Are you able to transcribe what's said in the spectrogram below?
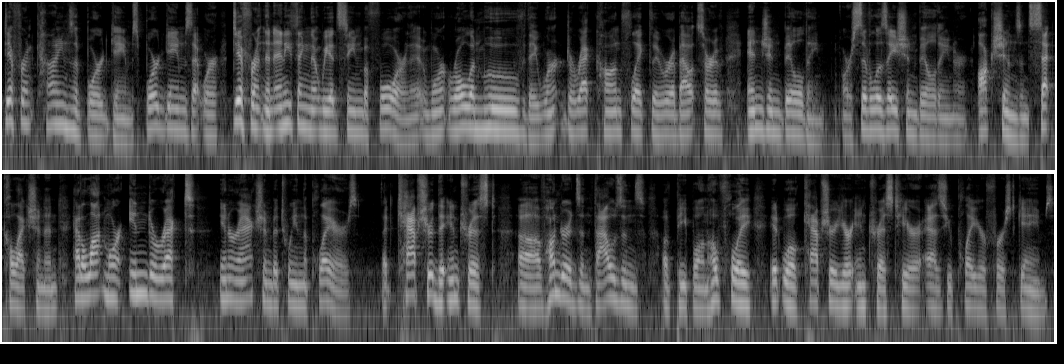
different kinds of board games. Board games that were different than anything that we had seen before. They weren't roll and move, they weren't direct conflict, they were about sort of engine building or civilization building or auctions and set collection and had a lot more indirect interaction between the players that captured the interest uh, of hundreds and thousands of people, and hopefully it will capture your interest here as you play your first games.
